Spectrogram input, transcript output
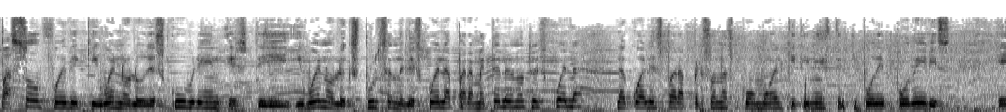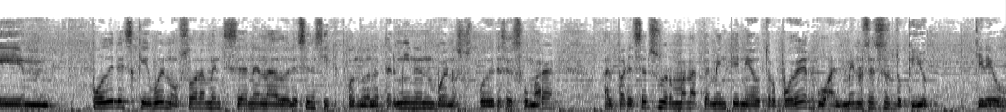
pasó fue de que, bueno, lo descubren, este, y bueno, lo expulsan de la escuela para meterlo en otra escuela, la cual es para personas como él que tiene este tipo de poderes. Em, poderes que, bueno, solamente se dan en la adolescencia y que cuando la terminen, bueno, sus poderes se esfumarán. Al parecer su hermana también tiene otro poder, o al menos eso es lo que yo creo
